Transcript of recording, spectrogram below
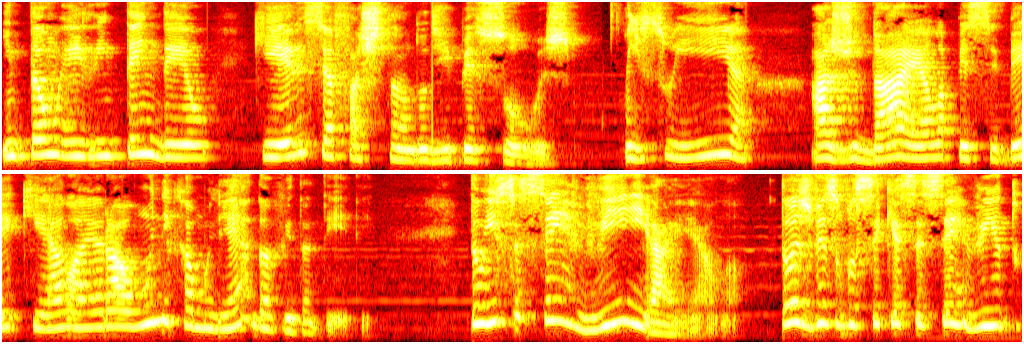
então ele entendeu que ele se afastando de pessoas isso ia ajudar ela a perceber que ela era a única mulher da vida dele. Então isso é servir a ela. Então às vezes você quer ser servido,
